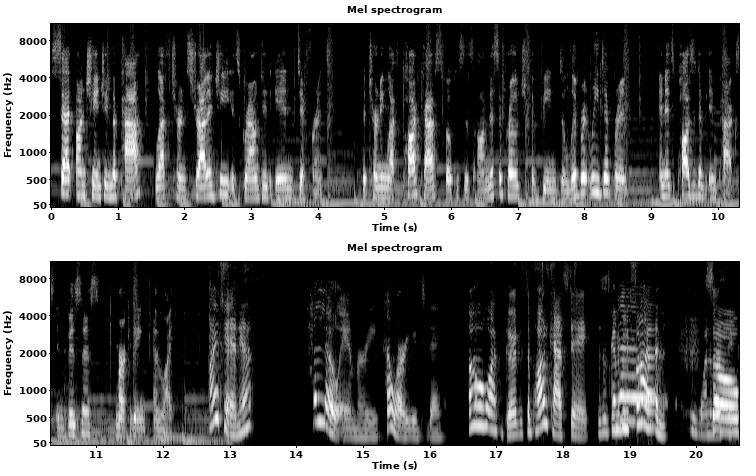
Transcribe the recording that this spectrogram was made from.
Set on changing the path, Left Turn strategy is grounded in different. The Turning Left podcast focuses on this approach of being deliberately different and its positive impacts in business, marketing, and life. Hi, Tanya. Hello, Anne Marie. How are you today? Oh, I'm good. It's a podcast day. This is going to be fun. One so,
